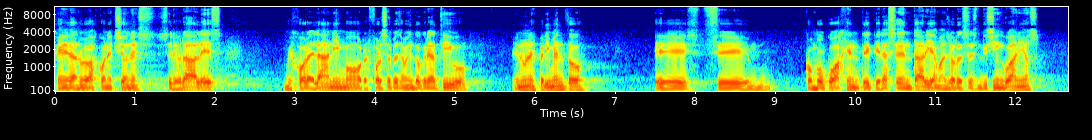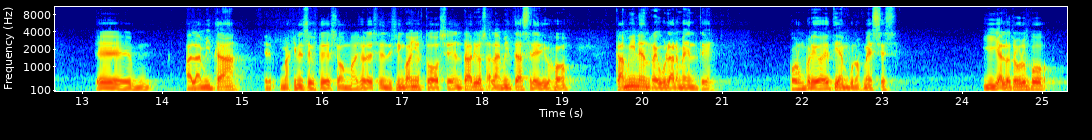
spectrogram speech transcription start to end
genera nuevas conexiones cerebrales, mejora el ánimo, refuerza el pensamiento creativo. En un experimento eh, se convocó a gente que era sedentaria, mayor de 65 años, eh, a la mitad, eh, imagínense ustedes son mayores de 65 años, todos sedentarios, a la mitad se le dijo, caminen regularmente por un periodo de tiempo, unos meses, y al otro grupo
